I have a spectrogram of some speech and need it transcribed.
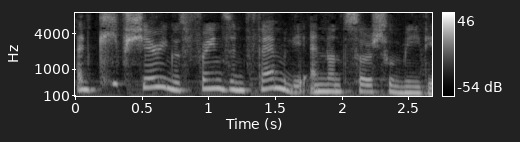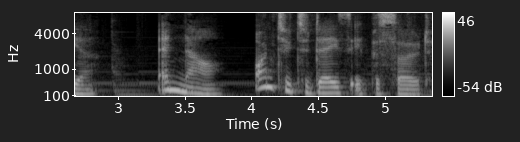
and keep sharing with friends and family and on social media. And now, on to today's episode.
